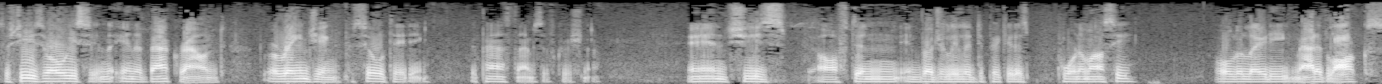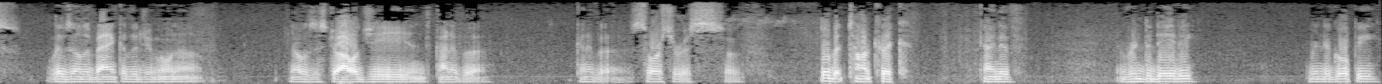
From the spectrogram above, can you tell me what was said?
So she's always in the, in the background, arranging, facilitating the pastimes of Krishna. And she's often in Brajalila depicted as Purnamasi, older lady, matted locks, lives on the bank of the Jamuna, knows astrology and kind of a kind of a sorceress of a little bit tantric kind of Vrinda Devi, Vrinda Gopi,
